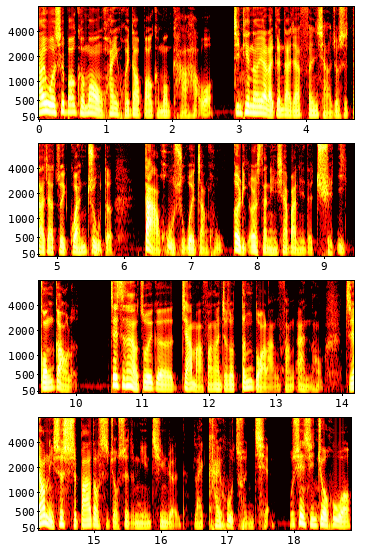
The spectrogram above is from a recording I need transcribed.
嗨，我是宝可梦，欢迎回到宝可梦卡好哦。今天呢，要来跟大家分享的就是大家最关注的大户数位账户二零二三年下半年的权益公告了。这次他有做一个加码方案，叫做“登大人方案”哦。只要你是十八到十九岁的年轻人来开户存钱，不限新旧户哦。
